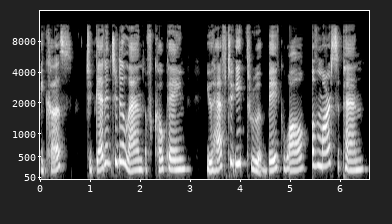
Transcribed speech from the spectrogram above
because to get into the land of Cockaigne, you have to eat through a big wall of marzipan.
